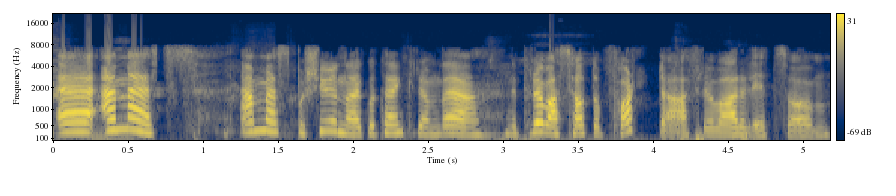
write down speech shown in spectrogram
Eh, MS, MS på sjuende, hva tenker du om det? Nå prøver jeg å sette opp farta for å være litt sånn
